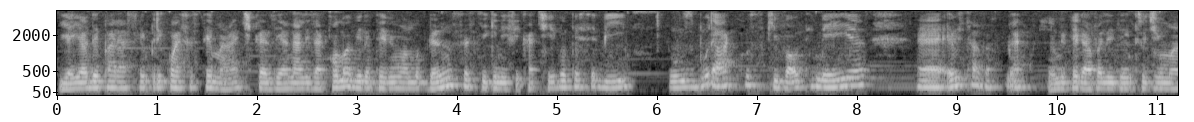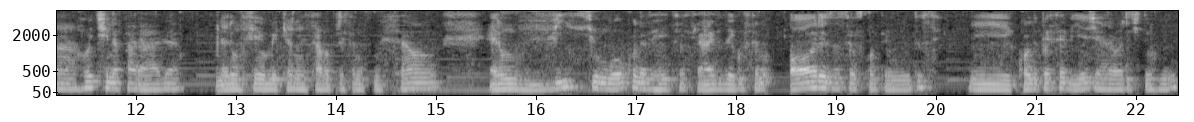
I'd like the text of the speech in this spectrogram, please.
E aí, ao deparar sempre com essas temáticas e analisar como a vida teve uma mudança significativa, eu percebi os buracos que volta e meia é, eu estava, né? Eu me pegava ali dentro de uma rotina parada. Era um filme que eu não estava prestando atenção, era um vício louco nas redes sociais, degustando horas dos seus conteúdos. E quando percebia, já era hora de dormir,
